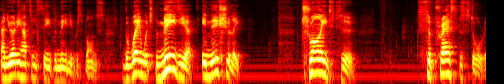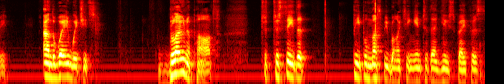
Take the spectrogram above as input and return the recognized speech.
and you only have to see the media response. The way in which the media initially tried to suppress the story and the way in which it's blown apart to, to see that people must be writing into their newspapers,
